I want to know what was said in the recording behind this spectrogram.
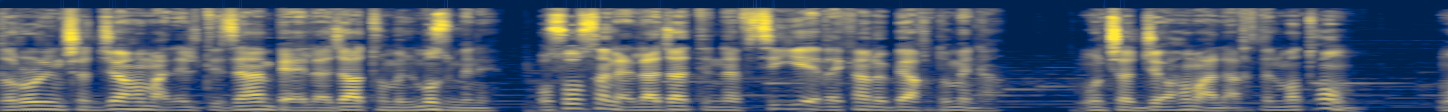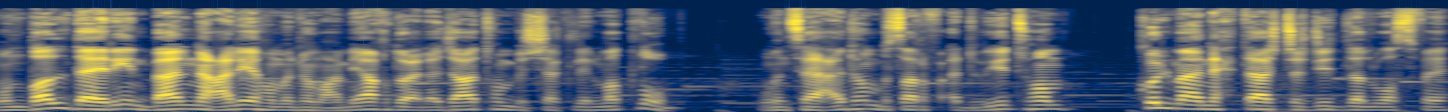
ضروري نشجعهم على الالتزام بعلاجاتهم المزمنة خصوصا العلاجات النفسية إذا كانوا بياخذوا منها. ونشجعهم على أخذ المطعوم. ونضل دايرين بالنا عليهم إنهم عم ياخذوا علاجاتهم بالشكل المطلوب. ونساعدهم بصرف أدويتهم كل ما نحتاج تجديد للوصفة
